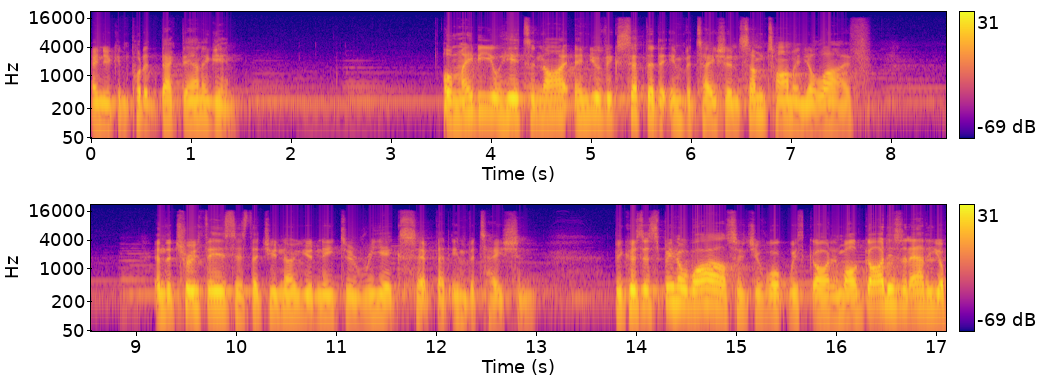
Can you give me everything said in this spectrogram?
and you can put it back down again. Or maybe you're here tonight and you've accepted an invitation sometime in your life. And the truth is, is that you know you need to re accept that invitation because it's been a while since you've walked with God. And while God isn't out of your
